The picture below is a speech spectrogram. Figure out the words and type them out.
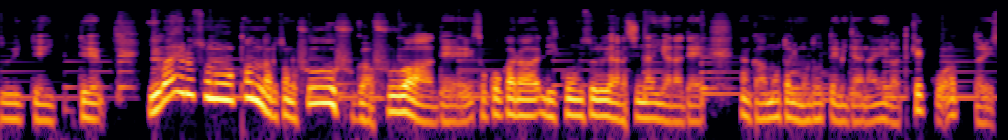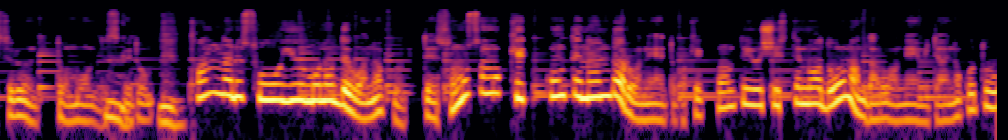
続いていて、いわゆるその単なるその夫婦が不和で、そこから離婚するやらしないやらで、なんか元に戻ってみたいな映画って結構あったりすると思うんですけど、うんうん、単なるそういうものではなくって、そもそも結結婚って何だろうね？とか、結婚っていうシステムはどうなんだろうね？みたいなことを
